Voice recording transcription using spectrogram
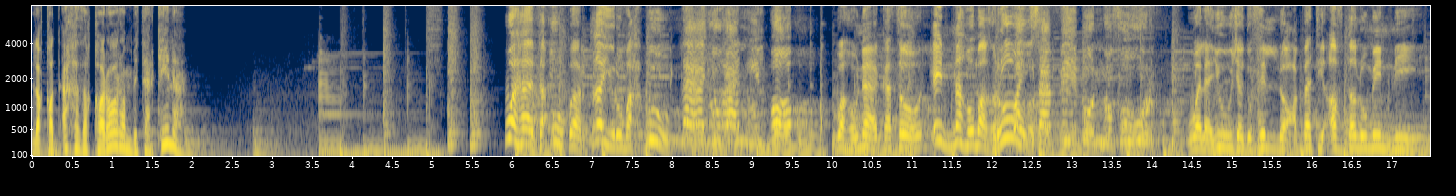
لقد أخذ قرارا بتركنا. وهذا أوبر غير محبوب. لا يغني البوب. وهناك ثور إنه مغرور. ويسبب النفور. ولا يوجد في اللعبة أفضل مني.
